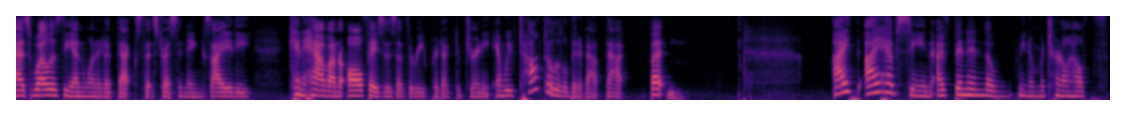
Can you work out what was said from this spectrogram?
as well as the unwanted effects that stress and anxiety can have on all phases of the reproductive journey. And we've talked a little bit about that, but mm. I I have seen I've been in the, you know, maternal health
